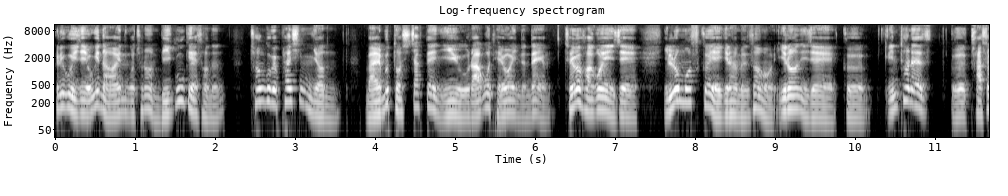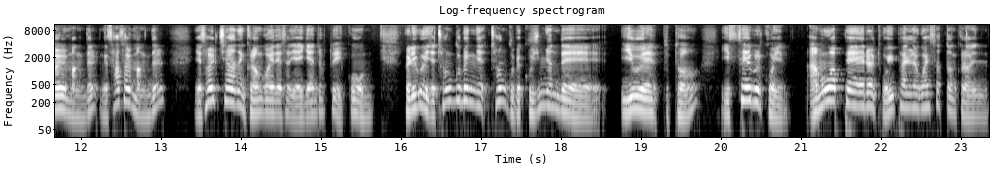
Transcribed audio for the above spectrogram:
그리고 이제 여기 나와 있는 것처럼 미국에서는 1980년 말부터 시작된 이유라고 되어 있는데 제가 과거에 이제 일론 머스크 얘기를 하면서 이런 이제 그 인터넷 그 가설망들, 그 사설망들 설치하는 그런 거에 대해서 얘기한 적도 있고 그리고 이제 1900년, 1990년대 이후에부터 이 스테이블 코인 암호화폐를 도입하려고 했었던 그런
